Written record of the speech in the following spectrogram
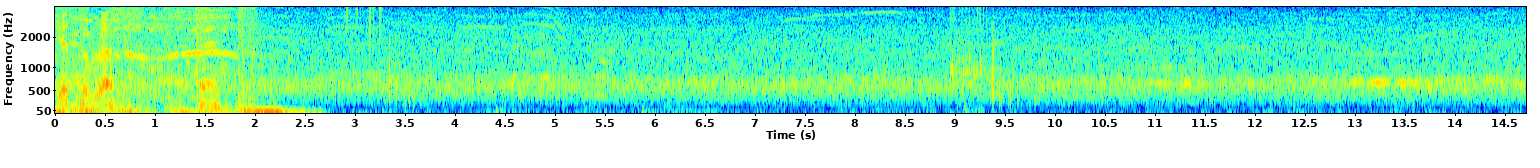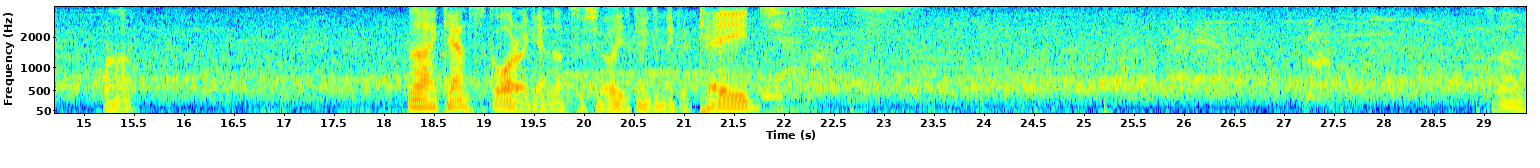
Get the ref. Okay. Huh. I can't score again, that's for sure. He's going to make a cage. So,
